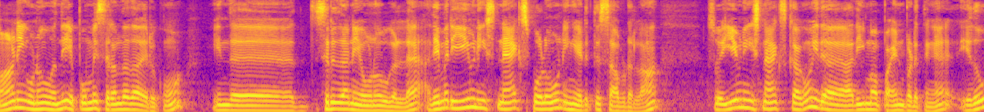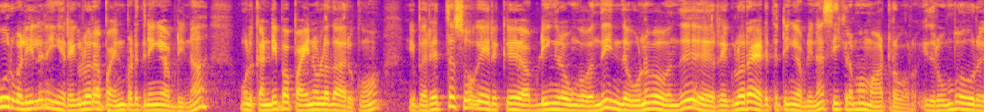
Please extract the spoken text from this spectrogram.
மார்னிங் உணவு வந்து எப்போவுமே சிறந்ததாக இருக்கும். இந்த சிறுதானிய உணவுகளில். அதே மாதிரி ஈவினிங் ஸ்நாக்ஸ் போலவும் நீங்கள் எடுத்து சாப்பிடலாம். ஸோ ஈவினிங் ஸ்நாக்ஸ்க்காகவும் இதை அதிகமாக பயன்படுத்துங்க. ஏதோ ஒரு வழியில் நீங்கள் ரெகுலராக பயன்படுத்துனீங்க அப்படின்னா உங்களுக்கு கண்டிப்பாக பயனுள்ளதாக இருக்கும். இப்போ ரத்த சோகை இருக்குது அப்படிங்கிறவங்க வந்து இந்த உணவை வந்து ரெகுலராக எடுத்துட்டிங்க அப்படின்னா சீக்கிரமாக மாற்றம் வரும். இது ரொம்ப ஒரு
